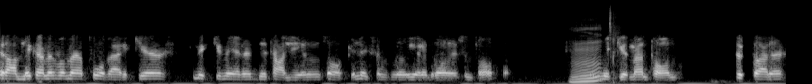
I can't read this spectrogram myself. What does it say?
rally kan det vara med och påverka mycket mer detaljer och saker liksom för att göra bra resultat. Mm. Mycket mentalt tuffare,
